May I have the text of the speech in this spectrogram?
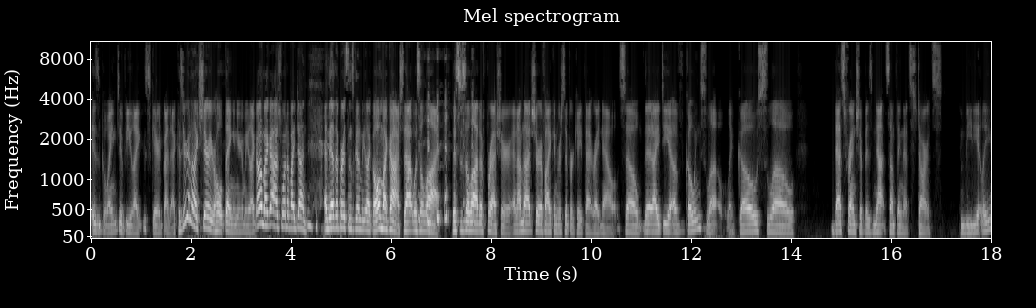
is going to be like scared by that because you're gonna like share your whole thing and you're gonna be like, oh my gosh, what have I done? And the other person's gonna be like, oh my gosh, that was a lot. this is a lot of pressure, and I'm not sure if I can reciprocate that right now. So that idea of going slow, like go slow. Best friendship is not something that starts immediately.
